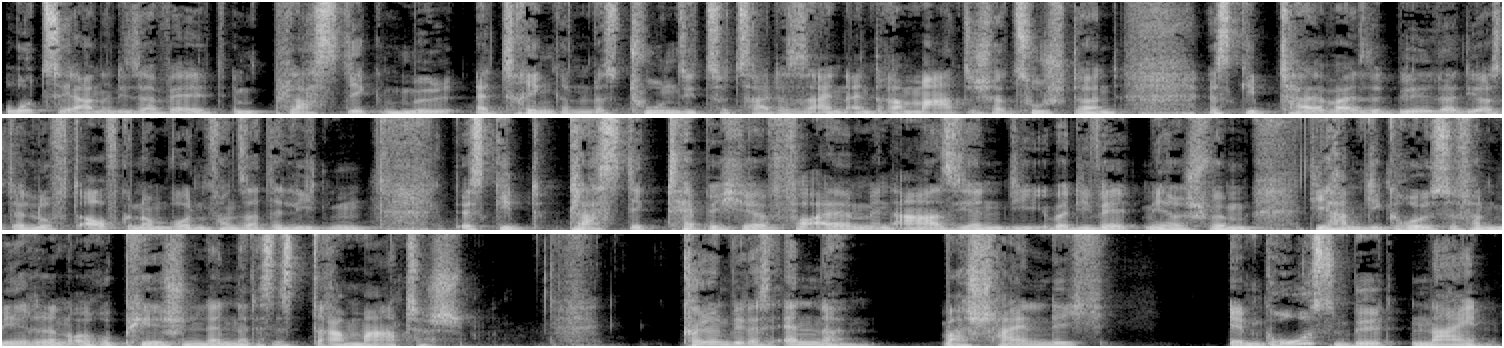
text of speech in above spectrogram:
Ozeane dieser Welt im Plastikmüll ertrinken. Und das tun sie zurzeit. Das ist ein, ein dramatischer Zustand. Es gibt teilweise Bilder, die aus der Luft aufgenommen wurden von Satelliten. Es gibt Plastikteppiche, vor allem in Asien, die über die Weltmeere schwimmen. Die haben die Größe von mehreren europäischen Ländern. Das ist dramatisch. Können wir das ändern? Wahrscheinlich im großen Bild nein.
